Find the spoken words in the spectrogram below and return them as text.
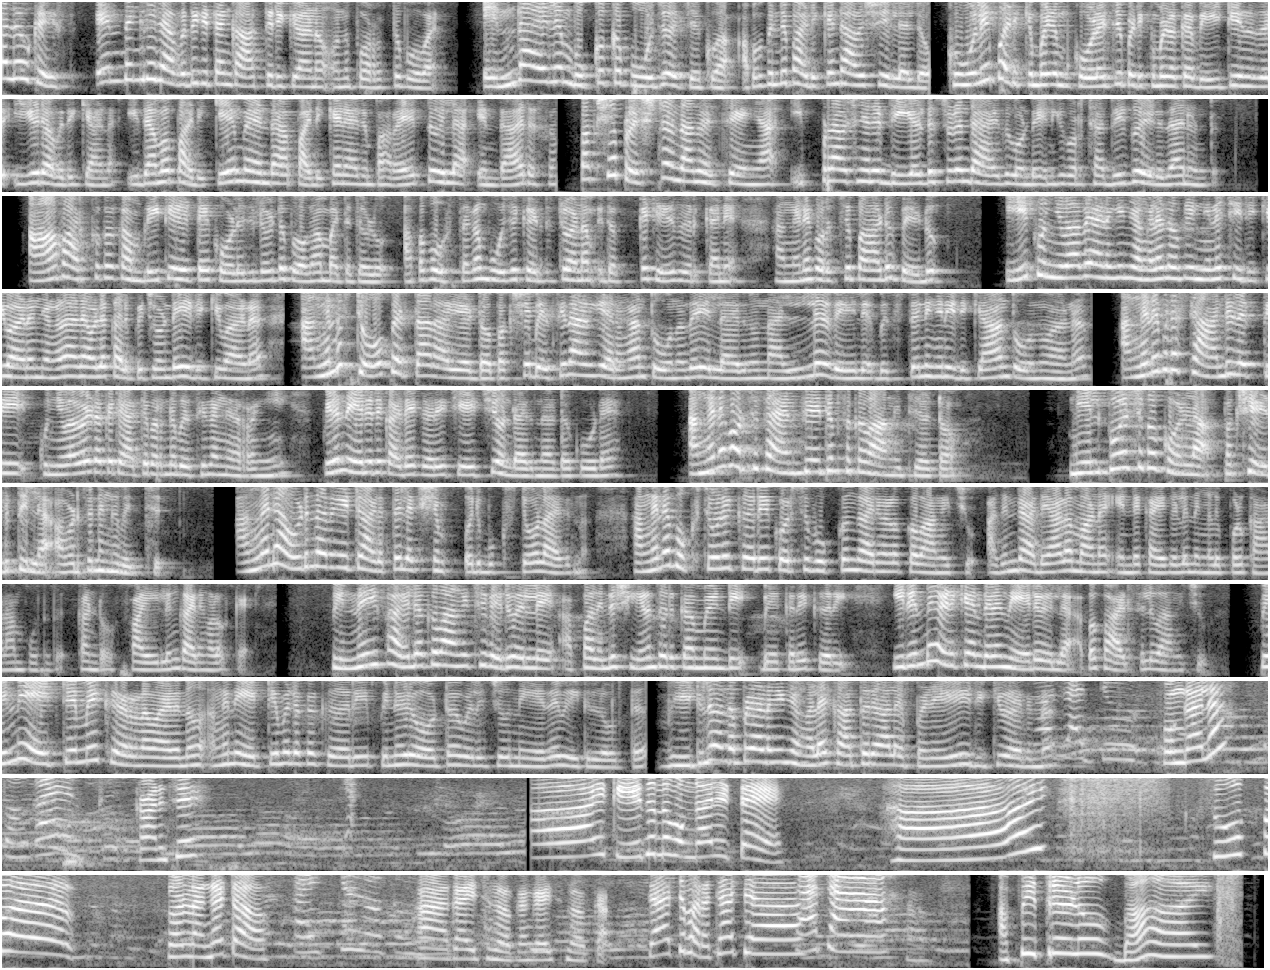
Hello guys എന്തെങ്കിലും ഒരു അവധി കിട്ടാൻ കാത്തിരിക്കുകയാണോ ഒന്ന് പുറത്തു പോവാൻ. എന്തായാലും ബുക്കൊക്കെ പൂജ വെച്ചേക്കുക അപ്പൊ പിന്നെ പഠിക്കേണ്ട ആവശ്യമില്ലല്ലോ. സ്കൂളിൽ പഠിക്കുമ്പോഴും കോളേജിൽ പഠിക്കുമ്പോഴൊക്കെ വെയിറ്റ് ചെയ്യുന്നത് ഈ ഒരു അവധിക്കാണ്. ഇതാകുമ്പോൾ പഠിക്കുകയും വേണ്ട. പഠിക്കാൻ ആരും പറയത്തുമില്ല. എന്താ രസം? പക്ഷേ പ്രശ്നം എന്താന്ന് വെച്ച് കഴിഞ്ഞാൽ ഇപ്രാവശ്യം ഞാൻ ഡി എൽ ഡി സ്റ്റുഡന്റ് ആയതുകൊണ്ട് എനിക്ക് കുറച്ചധികം എഴുതാനുണ്ട്. ആ വർക്കൊക്കെ കംപ്ലീറ്റ് ചെയ്തിട്ടേ കോളേജിലോട്ട് പോകാൻ പറ്റത്തുള്ളൂ. അപ്പൊ പുസ്തകം പൂജയ്ക്ക് എടുത്തിട്ട് വേണം ഇതൊക്കെ ചെയ്ത് തീർക്കാൻ അങ്ങനെ കുറച്ച് പാടുപെടും. ഈ കുഞ്ഞുവാവയാണെങ്കിൽ ഞങ്ങളെ നോക്കി ഇങ്ങനെ ചിരിക്കുവാണ്. ഞങ്ങളാണ് അവളെ കളിപ്പിച്ചുകൊണ്ടേ ഇരിക്കുവാണ്. അങ്ങനെ സ്റ്റോപ്പ് എത്താറായി കേട്ടോ. പക്ഷെ ബസ്സിനാണെങ്കിൽ ഇറങ്ങാൻ തോന്നുന്നതേ ഇല്ലായിരുന്നു. നല്ല വെയിൽ. ബസ്സിൽ തന്നെ ഇങ്ങനെ ഇരിക്കാൻ തോന്നുവാണ്. അങ്ങനെ പിന്നെ സ്റ്റാൻഡിലെത്തി. കുഞ്ഞുവാവയുടെ ഒക്കെ ടാറ്റ പറഞ്ഞ ബസ്സിൽ നിന്ന് ഇറങ്ങി. പിന്നെ നേരെ ഒരു കടയിൽ കയറി ചേച്ചി ഉണ്ടായിരുന്നു കേട്ടോ കൂടെ. അങ്ങനെ കുറച്ച് ഫാൻസി ഐറ്റംസ് ഒക്കെ വാങ്ങിച്ചു കേട്ടോ. ഒക്കെ കൊള്ളാം. പക്ഷെ എടുത്തില്ല. അവിടെ തന്നെ അങ്ങ് വെച്ച്. അങ്ങനെ അവിടെ നിന്ന് ഇറങ്ങിയിട്ട് അടുത്ത ലക്ഷ്യം ഒരു ബുക്ക് സ്റ്റോൾ ആയിരുന്നു. അങ്ങനെ ബുക്ക് സ്റ്റോളിൽ കയറി കുറച്ച് ബുക്കും കാര്യങ്ങളൊക്കെ വാങ്ങിച്ചു. അതിന്റെ അടയാളമാണ് എന്റെ കൈകളിൽ നിങ്ങളിപ്പോൾ കാണാൻ പോകുന്നത്. കണ്ടോ? ഫയലും കാര്യങ്ങളൊക്കെ. പിന്നെ ഈ ഫയലൊക്കെ വാങ്ങിച്ച് വരുമല്ലേ അപ്പം അതിന്റെ ക്ഷീണം തീർക്കാൻ വേണ്ടി ബേക്കറി കയറി. ഇരുന്ന് കഴിക്കാൻ എന്തായാലും നേരമില്ല. അപ്പോൾ പാഴ്സൽ വാങ്ങിച്ചു. പിന്നെ എ ടി എമ്മിൽ കയറണമായിരുന്നു. അങ്ങനെ എ ടി എമ്മിലൊക്കെ കയറി പിന്നെ ഒരു ഓട്ടോ വിളിച്ചു നേരെ വീട്ടിലോട്ട്. വീട്ടിൽ വന്നപ്പോഴാണെങ്കിൽ ഞങ്ങളെ കാത്തൊരാൾ എപ്പോഴേ ഇരിക്കുമായിരുന്നു പൊങ്കാല? കാണിച്ചേ. ഹായ് കേതൊന്ന് പൊങ്കാലിട്ടെ. ഹായ്. സൂപ്പർ. കൊള്ളാം കേട്ടോ. ആ കഴിച്ചു നോക്കാം കഴിച്ചു നോക്കാം. ടാറ്റ പറ ടാറ്റ അപ്പൊ ഇത്രേ ഉള്ളൂ. ബായ്.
